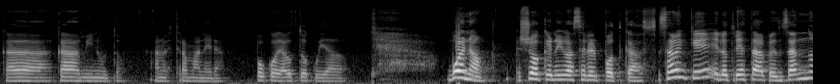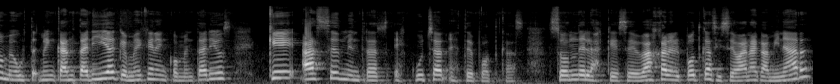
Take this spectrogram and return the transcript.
Cada, cada minuto, a nuestra manera. Poco de autocuidado. Bueno, yo que no iba a hacer el podcast. ¿Saben qué? El otro día estaba pensando, me, encantaría que me dejen en comentarios qué hacen mientras escuchan este podcast. Son de las que se bajan el podcast y se van a caminar,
